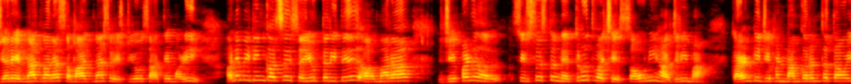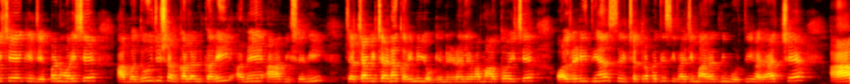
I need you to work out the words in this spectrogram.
જ્યારે એમના દ્વારા સમાજના શ્રેષ્ઠીઓ સાથે મળી અને મિટિંગ કરશે સંયુક્ત રીતે. અમારા જે પણ શીર્ષસ્થ નેતૃત્વ છે સૌની હાજરીમાં, કારણ કે જે પણ નામકરણ થતા હોય છે કે જે પણ હોય છે, આ બધું જ સંકલન કરી અને આ વિષયની ચર્ચા વિચારણા કરીને યોગ્ય નિર્ણય લેવામાં આવતો હોય છે. ઓલરેડી ત્યાં શ્રી છત્રપતિ શિવાજી મહારાજની મૂર્તિ હયાત છે. આ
